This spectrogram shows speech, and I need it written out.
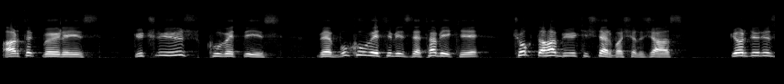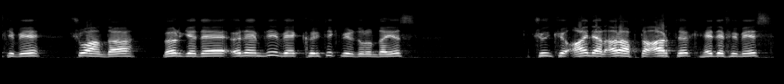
artık böyleyiz. Güçlüyüz, kuvvetliyiz ve bu kuvvetimizle tabii ki çok daha büyük işler başaracağız. Gördüğünüz gibi şu anda bölgede önemli ve kritik bir durumdayız. Çünkü aynen Arap'ta artık hedefimiz,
